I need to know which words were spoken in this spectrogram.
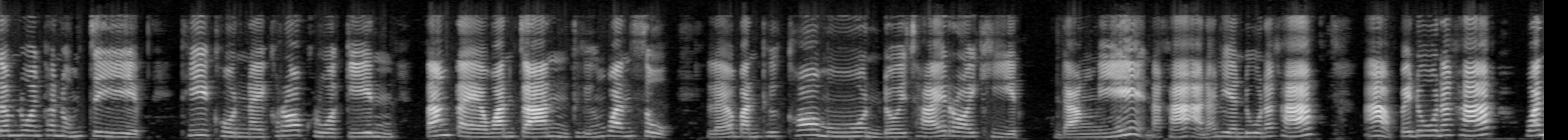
จำนวนขนมจีบ ที่คนในครอบครัวกิน ตั้งแต่วันจันทร์ถึงวันศุกร์แล้วบันทึกข้อมูลโดยใช้รอยขีด ดังนี้นะคะอ่านักเรียนดูนะคะอ่าไปดูนะคะ วัน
